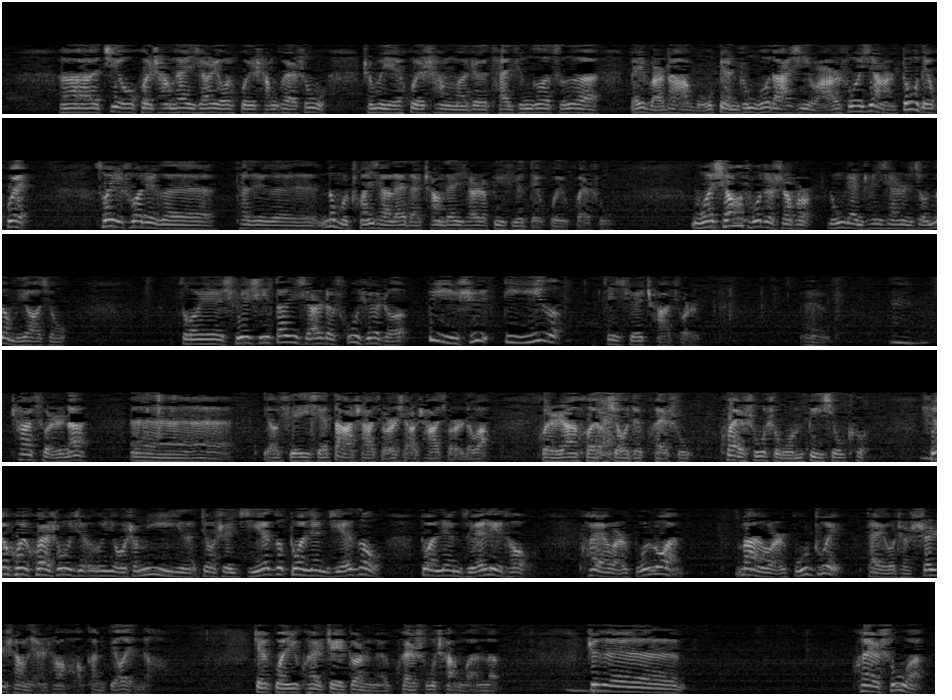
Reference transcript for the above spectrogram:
呃，既有会唱单弦，又会唱快书，什么也会唱啊，这个太平歌词啊，北板大鼓，变中国大戏法，说相声都得会。所以说，这个他这个那么传下来的唱单弦的，必须得会快书。我小徒的时候，龙占臣先生就那么要求。作为学习单弦的初学者，必须第一个先学插曲儿。嗯，嗯插曲儿呢，呃，要学一些大插曲儿、小插曲儿的吧，或者然后要学这快书。快书是我们必修课。学会快书就有什么意义呢？就是节奏锻炼节奏，锻炼嘴里头快而不乱，慢而不坠，再有这身上脸上好看，表演的好。这关于快这段呢，快书唱完了。这个快书啊，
